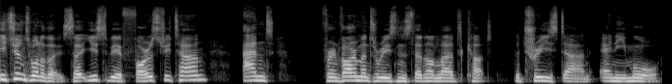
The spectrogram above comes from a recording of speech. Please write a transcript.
Yichun's one of those. So, it used to be a forestry town. And for environmental reasons, they're not allowed to cut the trees down anymore.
